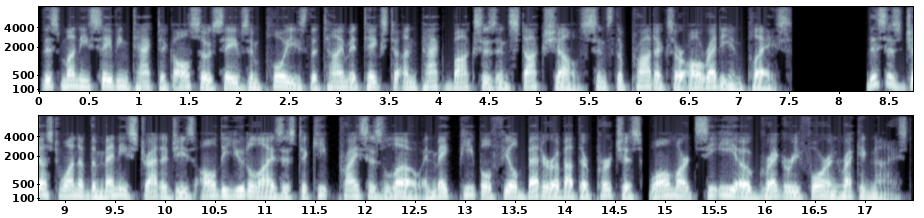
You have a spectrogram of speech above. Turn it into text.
this money-saving tactic also saves employees the time it takes to unpack boxes and stock shelves since the products are already in place. This is just one of the many strategies Aldi utilizes to keep prices low and make people feel better about their purchase, Walmart CEO Gregory Foran recognized.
